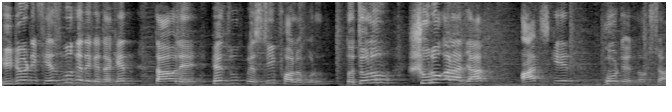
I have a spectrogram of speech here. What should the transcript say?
ভিডিওটি ফেসবুকে দেখে থাকেন, তাহলে ফেসবুক পেজটি ফলো করুন। তো চলুন, শুরু করা যাক আজকের ভোটের নকশা।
